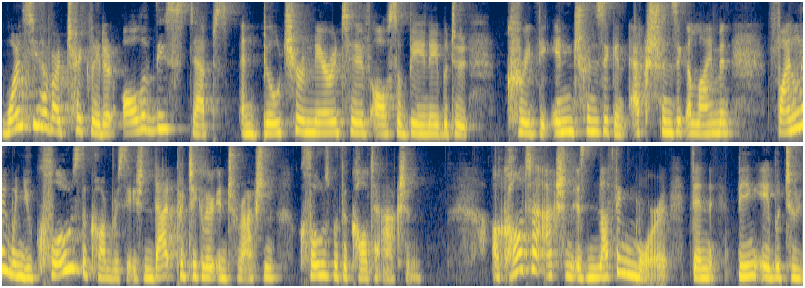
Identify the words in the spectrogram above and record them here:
once you have articulated all of these steps and built your narrative, also being able to create the intrinsic and extrinsic alignment, finally, when you close the conversation, that particular interaction, close with a call to action. A call to action is nothing more than being able to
